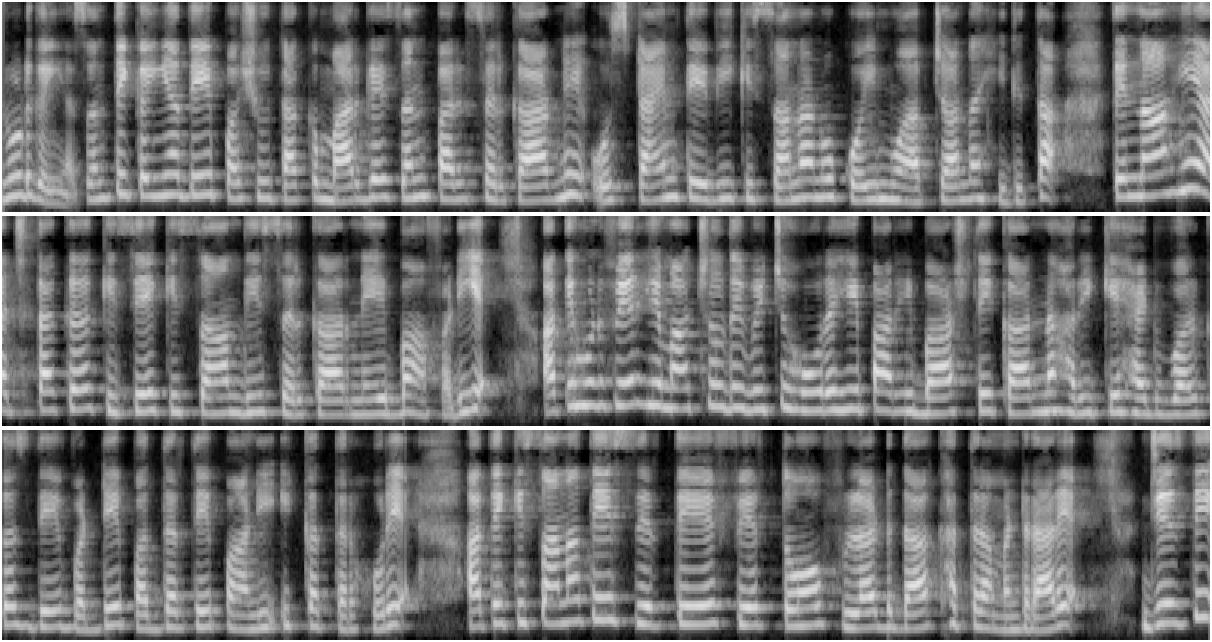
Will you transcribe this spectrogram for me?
ਰੁੜ ਗਈਆਂ ਸਨ ਤੇ ਕਈਆਂ ਦੇ ਪਸ਼ੂ ਤੱਕ ਮਰ ਗਏ ਸਨ, ਪਰ ਸਰਕਾਰ ਨੇ ਉਸ ਟਾਈਮ ਤੇ ਵੀ ਕਿਸਾਨਾਂ ਨੂੰ ਕੋਈ ਮੁਆਵਜ਼ਾ ਨਹੀਂ ਦਿੱਤਾ। ਤੇ ਨਾ ਹੀ ਅੱਜ ਤੱਕ ਕਿਸੇ ਕਿਸਾਨ ਦੀ ਸਰਕਾਰ ਨੇ ਬਾਹ ਫੜੀ ਹੈ। ਅਤੇ ਹੁਣ ਫਿਰ ਹਿਮਾਚਲ ਦੇ ਵਿੱਚ ਹੋ ਰਹੀ ਭਾਰੀ ਬਾਰਿਸ਼ ਦੇ ਕਾਰਨ ਹਰੀਕੇ ਹੈੱਡ ਵਰਕਰਸ ਦੇ ਵੱਡੇ ਪੱਧਰ ਤੇ ਪਾਣੀ ਇਕੱਤਰ ਹੋ ਰਿਹਾ ਹੈ ਅਤੇ ਕਿਸਾਨਾਂ ਤੇ ਸਿਰ ਤੇ ਫਿਰ ਤੋਂ ਫਲੱਡ ਦਾ ਖਤਰਾ ਮੰਡਰਾ ਰਿਹਾ ਹੈ। ਜਿਸ ਦੀ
